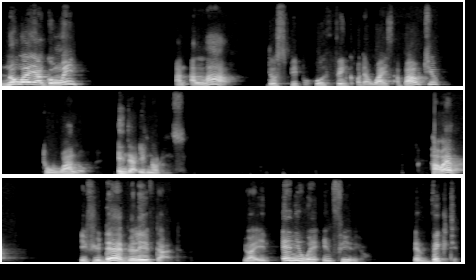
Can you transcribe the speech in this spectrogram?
know where you're going, and allow those people who think otherwise about you to wallow in their ignorance. However, if you dare believe that you are in any way inferior, a victim,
